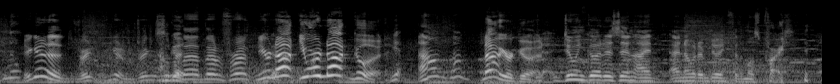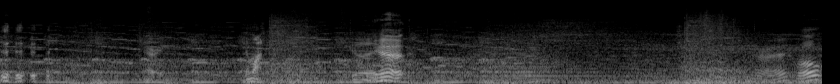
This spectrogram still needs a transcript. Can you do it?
And Nope. you're gonna drink, you're gonna drink some of that there in front. You're not. You are not good. Yeah. Oh, well, Now you're good. doing good is in I I know what I'm doing for the most part. All right. Come on. Good. Yeah. All right. Well.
